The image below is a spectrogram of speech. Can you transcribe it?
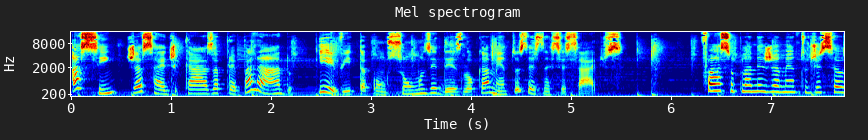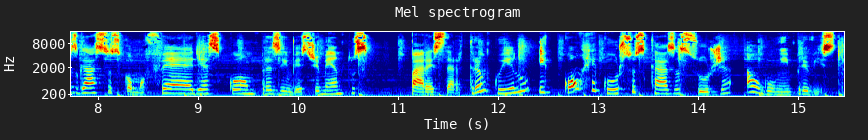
Assim, já sai de casa preparado e evita consumos e deslocamentos desnecessários. Faça o planejamento de seus gastos, como férias, compras investimentos, para estar tranquilo e com recursos caso surja algum imprevisto.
